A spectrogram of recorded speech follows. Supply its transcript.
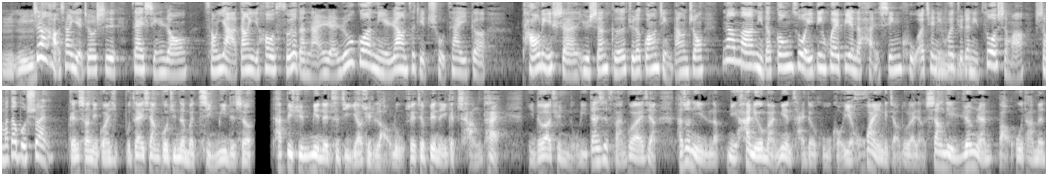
嗯哼，这好像也就是在形容从亚当以后所有的男人，如果你让自己处在一个。逃离神与神隔绝的光景当中，那么你的工作一定会变得很辛苦，而且你会觉得你做什么、嗯、什么都不顺，跟上帝关系不再像过去那么紧密的时候。他必须面对自己要去劳碌，所以就变成一个常态，你都要去努力。但是反过来讲，他说你你汗流满面才得糊口。也换一个角度来讲，上帝仍然保护他们，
